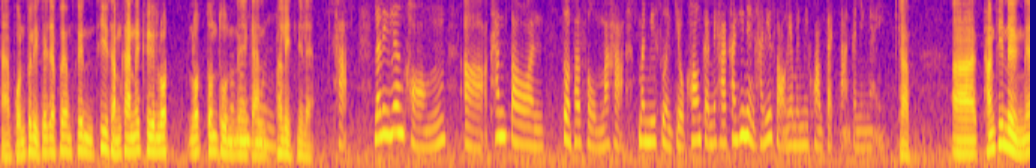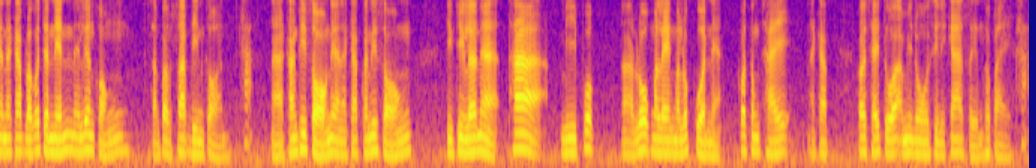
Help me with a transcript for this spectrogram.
อ่าผลผลิตก็จะเพิ่มขึ้นที่สำคัญก็คือลดลดต้นทุนลดต้นในการทุนผลิตนี่แหละ ค่ะ แล้วในเรื่องของเออขั้นตอนส่วนผสมอะค่ะ มันมีส่วนเกี่ยวข้องกันไหมคะ ครั้งที่1ครั้งที่2เนี่ยมันมีความแตกต่างกันยังไง ครับอ่าครั้งที่หนึ่งเนี่ยนะครับเราก็จะเน้นในเรื่องของ สารปรับสภาพดินก่อนค่ะนะครั้งที่สองเนี่ยนะครับครั้งที่สองจริงๆแล้วเนี่ยถ้ามีพวกอ่าโรคแมลงมารบกวนเนี่ยก็ต้องใช้นะครับก็ใช้ตัวอะมิโนซิลิก้าเสริมเข้าไปค่ะ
